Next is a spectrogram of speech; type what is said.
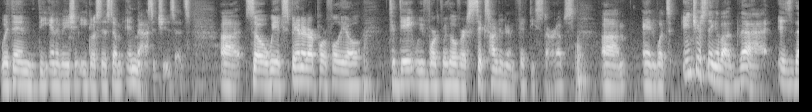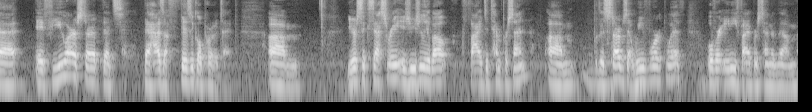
within the innovation ecosystem in Massachusetts. Uh, so we expanded our portfolio. To date, we've worked with over 650 startups. Um, and what's interesting about that is that if you are a startup that's that has a physical prototype, um, your success rate is usually about five to 10 percent. Um, the startups that we've worked with, over 85 percent of them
